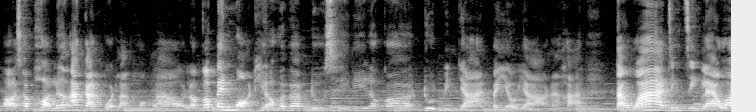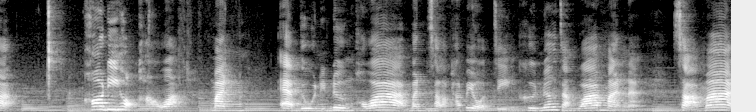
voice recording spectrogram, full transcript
เออซัพพอร์ตเรื่องอาการปวดหลังของเรา แล้วก็เป็นหมอนที่เอาไว้แบบดูซีรีส์แล้วก็ดูดวิญญาณไปยาวๆนะคะ แต่ว่าจริงๆแล้วอะข้อดีของเขาอะมัน แอบดูนิดนึง เพราะว่ามันสารพัดประโยชน์จริง คือเนื่องจากว่ามันอะสามารถ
